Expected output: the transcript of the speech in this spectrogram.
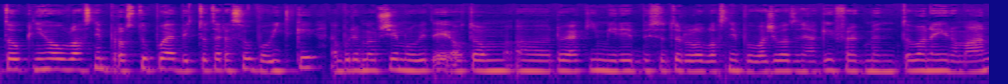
tou knihou vlastně prostupuje, byť to teda jsou povídky, a budeme určitě mluvit i o tom, do jaký míry by se to dalo vlastně považovat za nějaký fragmentovaný román.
